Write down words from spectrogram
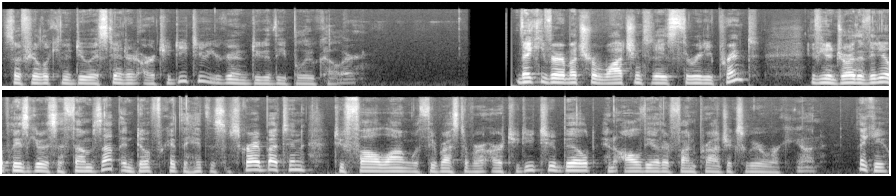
So if you're looking to do a standard R2-D2, you're going to do the blue color. Thank you very much for watching today's 3D print. If you enjoyed the video, please give us a thumbs up and don't forget to hit the subscribe button to follow along with the rest of our R2-D2 build and all the other fun projects we are working on. Thank you.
